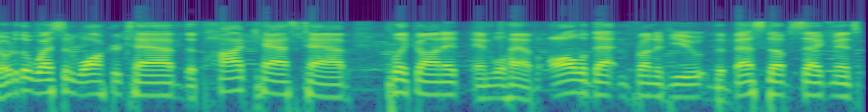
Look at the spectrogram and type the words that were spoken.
go to the Wes and Walker tab, the podcast tab, click on it, and we'll have all of that in front of you. The best of segments,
